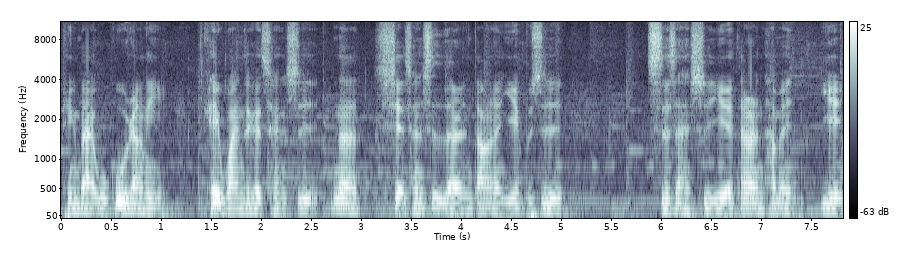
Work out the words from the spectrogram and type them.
平白无故让你可以玩这个城市，那写城市的人当然也不是慈善事业，当然他们也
